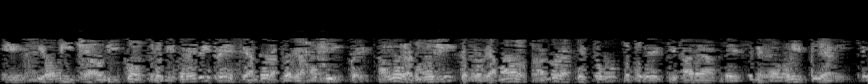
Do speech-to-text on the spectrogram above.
e si comincia un incontro di tre riprese, allora proviamo 5. Allora dopo 5 proviamo 8, allora a questo punto potresti fare anche so, Olimpiadi, che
